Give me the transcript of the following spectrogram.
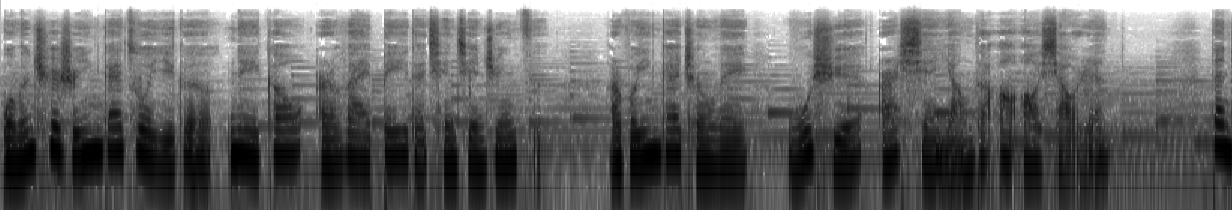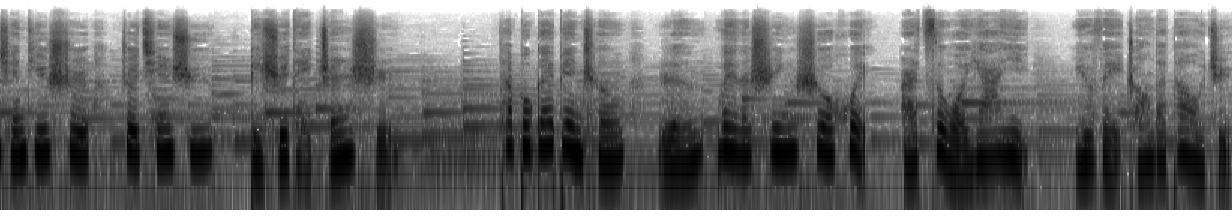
我们确实应该做一个内高而外卑的谦谦君子，而不应该成为无学而显扬的傲傲小人。但前提是，这谦虚必须得真实，它不该变成人为了适应社会而自我压抑与伪装的道具。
